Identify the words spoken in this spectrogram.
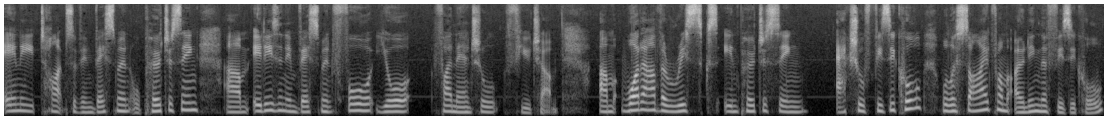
any types of investment investment or purchasing. Um, it is an investment for your financial future. Um, what are the risks in purchasing actual physical? Well, aside from owning the physical,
